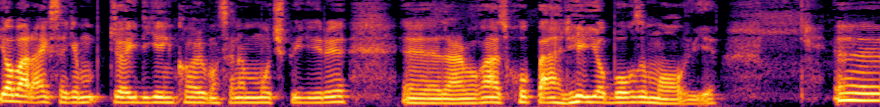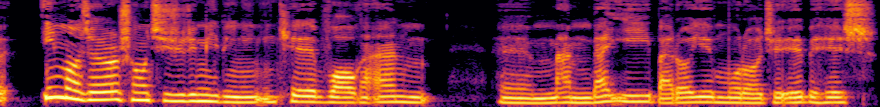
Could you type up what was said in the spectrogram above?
یا برعکس اگه جای دیگه این کار مثلا مچ بگیره در واقع از حب علیه یا بغض معاویه این ماجرا رو شما چجوری می‌بینین؟ اینکه واقعا منبعی برای مراجعه بهش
